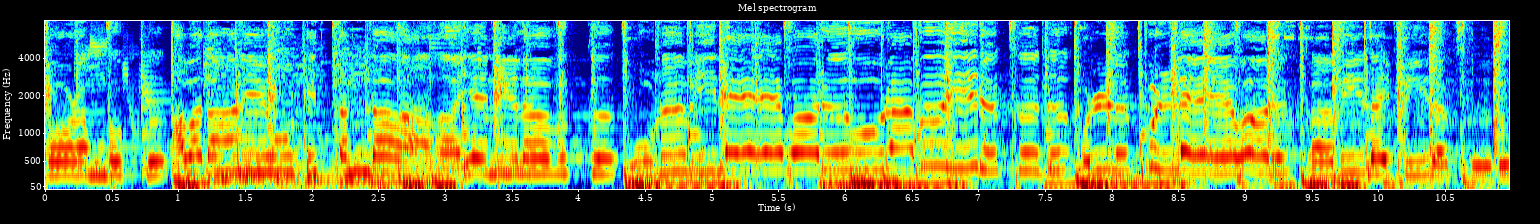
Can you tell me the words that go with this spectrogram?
குழம்புக்கு அவதானே ஊட்டி தந்தாய நிலவுக்கு. உணவிலே ஒரு உறவு இருக்குது உள்ளுக்குள்ளே ஒரு கவிதை பிறக்குது.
